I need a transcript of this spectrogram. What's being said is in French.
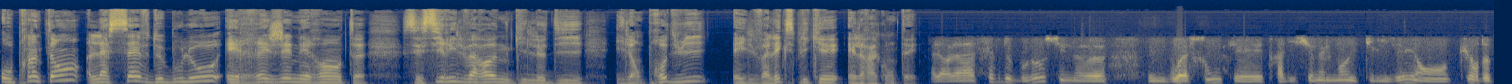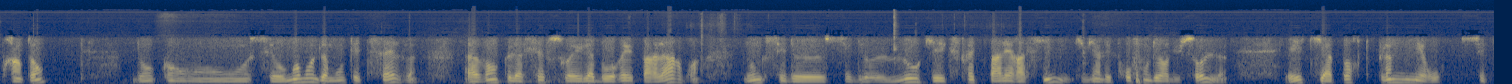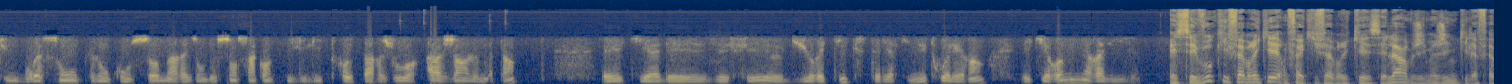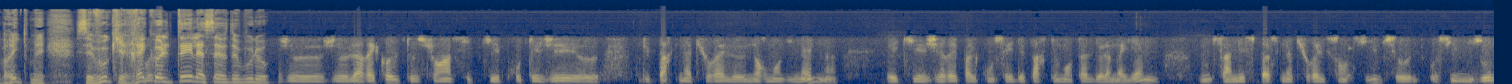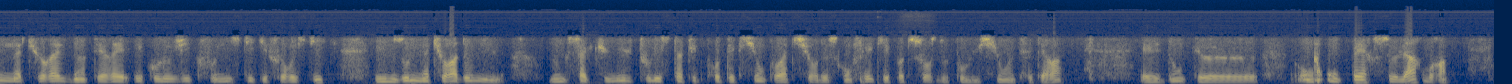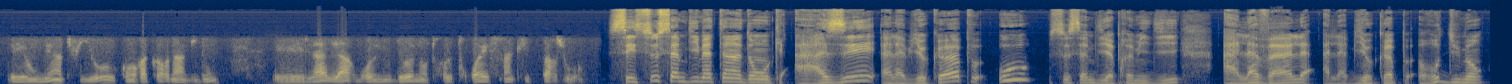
Au printemps, la sève de bouleau est régénérante. C'est Cyril Varonne qui le dit. Il en produit et il va l'expliquer et le raconter. Alors la sève de bouleau, c'est une, une boisson qui est traditionnellement utilisée en cure de printemps. Donc c'est au moment de la montée de sève, avant que la sève soit élaborée par l'arbre. Donc c'est de, de l'eau qui est extraite par les racines, qui vient des profondeurs du sol et qui apporte plein de minéraux. C'est une boisson que l'on consomme à raison de 150 millilitres par jour à jeun le matin et qui a des effets euh, diurétiques, c'est-à-dire qui nettoie les reins et qui reminéralise. Et c'est vous qui fabriquez, enfin qui fabriquez, c'est l'arbre j'imagine qui la fabrique, mais c'est vous qui récoltez la sève de bouleau je, je, la récolte sur un site qui est protégé euh, du parc naturel Normandie-Maine et qui est géré par le conseil départemental de la Mayenne. Donc c'est un espace naturel sensible, c'est aussi une zone naturelle d'intérêt écologique, faunistique et floristique, et une zone Natura 2000. Donc ça cumule tous les statuts de protection pour être sûr de ce qu'on fait, qu'il n'y ait pas de source de pollution, etc. Et donc euh, on, on perce l'arbre et on met un tuyau qu'on raccorde à un bidon. Et là, l'arbre nous donne entre 3 et 5 litres par jour. C'est ce samedi matin donc à Azé, à la Biocop, ou ce samedi après-midi à Laval, à la Biocop, route du Mans.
